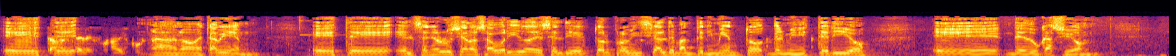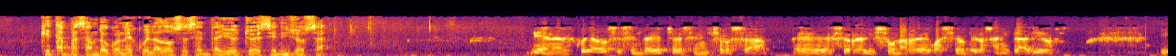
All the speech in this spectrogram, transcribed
Este, Estaba el teléfono, disculpe. Ah, no, está bien. Este, el señor Luciano Saborido es el director provincial de mantenimiento del Ministerio eh, de Educación. ¿Qué está pasando con la escuela 268 de Cenillosa? Bien, en la escuela 268 de Cenillosa eh, se realizó una readecuación de los sanitarios y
